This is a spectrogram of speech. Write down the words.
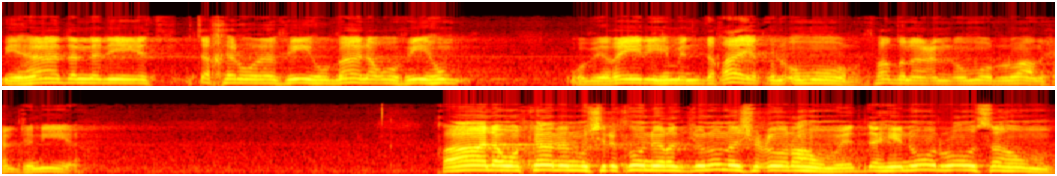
بهذا الذي يفتخرون فيه وبالغوا فيهم وبغيره من دقائق الأمور فضلا عن الأمور الواضحة الجلية قال وكان المشركون يرجلون شعورهم ويدهنون رؤوسهم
